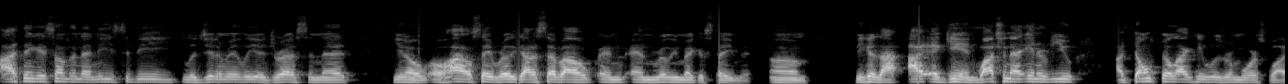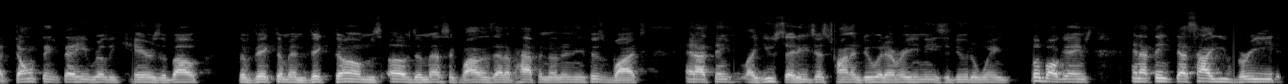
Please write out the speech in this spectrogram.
I think it's something that needs to be legitimately addressed, and that you know Ohio State really got to step out and and really make a statement. Um, because I, I again watching that interview, I don't feel like he was remorseful. I don't think that he really cares about the victim and victims of domestic violence that have happened underneath his watch. And I think, like you said, he's just trying to do whatever he needs to do to win football games. And I think that's how you breed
